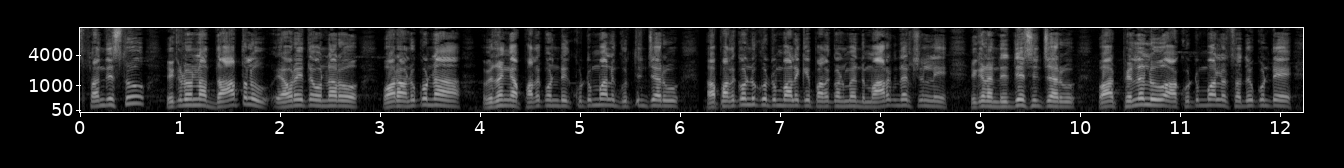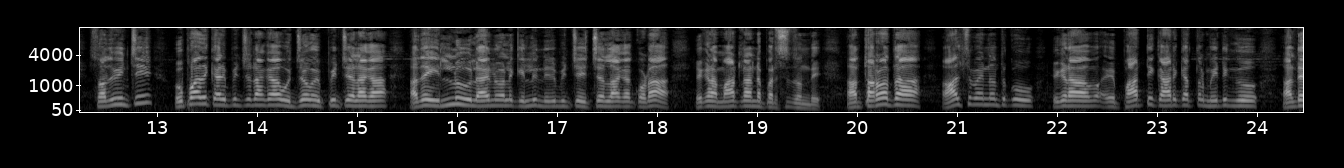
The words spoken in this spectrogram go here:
స్పందిస్తూ ఇక్కడ ఉన్న దాతలు ఎవరైతే ఉన్నారో వారు అనుకున్న విధంగా పదకొండు కుటుంబాలను గుర్తించారు. ఆ పదకొండు కుటుంబాలకి పదకొండు మంది మార్గదర్శుల్ని ఇక్కడ నిర్దేశించారు. వారి పిల్లలు ఆ కుటుంబాల్లో చదువుకుంటే చదివించి ఉపాధి కల్పించడానికి ఉద్యోగం ఇప్పించేలాగా అదే ఇల్లు లేని వాళ్ళకి ఇల్లు నిర్మించే ఇచ్చేలాగా కూడా ఇక్కడ మాట్లాడిన పరిస్థితి ఉంది. ఆ తర్వాత ఆలస్యమైనందుకు ఇక్కడ పార్టీ కార్యకర్తల మీటింగు అంటే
